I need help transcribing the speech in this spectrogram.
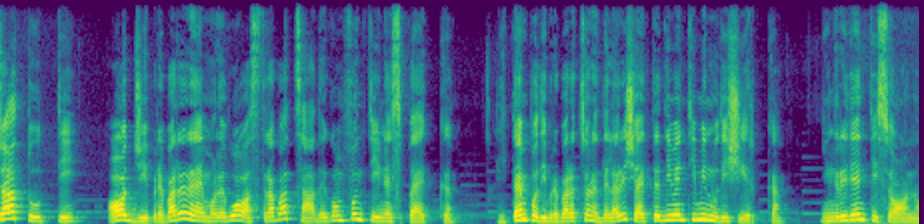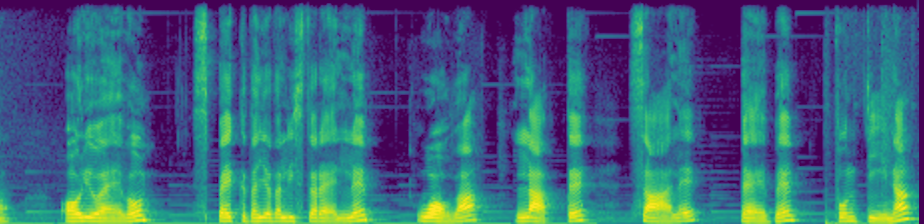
Ciao a tutti! Oggi prepareremo le uova strapazzate con fontine speck. Il tempo di preparazione della ricetta è di 20 minuti circa. Gli ingredienti sono olio evo, speck tagliato a listarelle, uova, latte, sale, pepe, fontina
